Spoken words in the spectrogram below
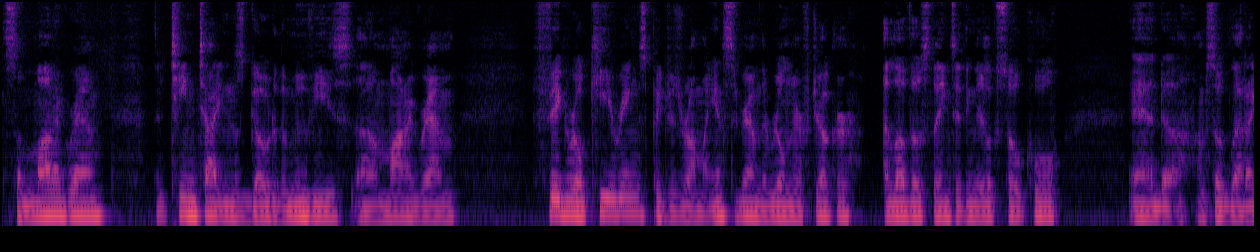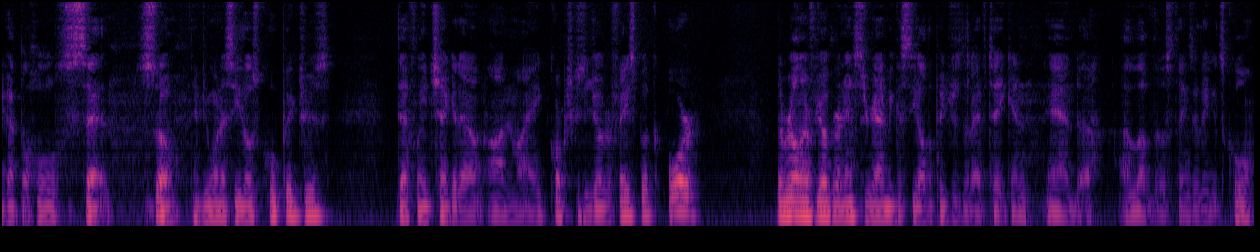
some monogram, the Teen Titans Go to the Movies uh, monogram figural key rings. Pictures are on my Instagram, the real Nerf Joker. I love those things. I think they look so cool. And uh, I'm so glad I got the whole set. So, if you want to see those cool pictures, definitely check it out on my Corpus Christi Joker Facebook or the Real Nerf Joker on Instagram. You can see all the pictures that I've taken, and uh, I love those things. I think it's cool.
